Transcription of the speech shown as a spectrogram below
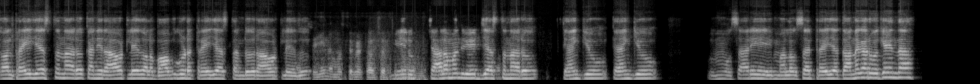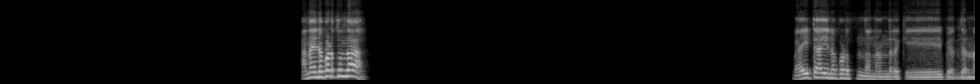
వాళ్ళు ట్రై చేస్తున్నారు. కానీ రావట్లేదు. వాళ్ళ బాబు కూడా ట్రై చేస్తండు రావట్లేదు. మీరు చాలా మంది వెయిట్ చేస్తున్నారు. Thank you. Thank you. ఒకసారి మళ్ళొకసారి ట్రై చేద్దాం. అన్నగారు ఓకే అయిందా? అన్న ఇనపడుతుందా? బయట ఇనపడుతుందన్న అందరికి పెద్దన్న.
